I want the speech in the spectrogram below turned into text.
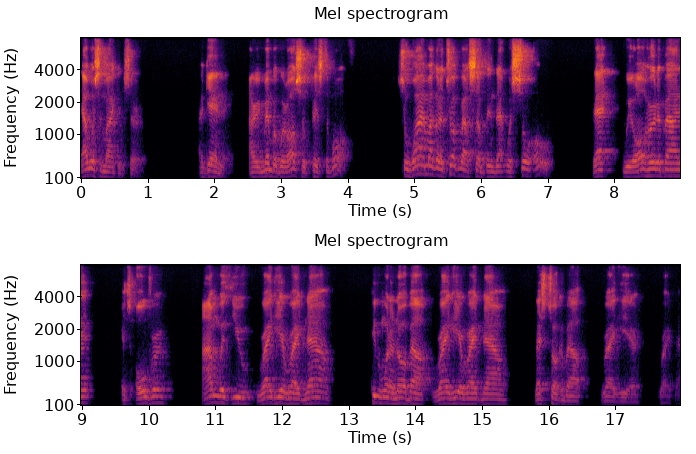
That wasn't my concern. Again, I remember what also pissed him off. So why am I going to talk about something that was so old? That we all heard about it. It's over. I'm with you right here, right now. People want to know about right here, right now. Let's talk about right here, right now.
